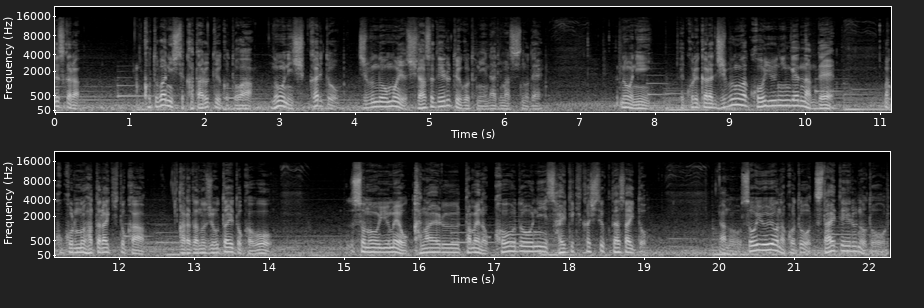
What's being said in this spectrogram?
ですから言葉にして語るということは脳にしっかりと自分の思いを知らせているということになりますので脳にこれから自分はこういう人間なんで、まあ、心の働きとか体の状態とかをその夢を叶えるための行動に最適化してくださいと。あのそういうようなことを伝えているのと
